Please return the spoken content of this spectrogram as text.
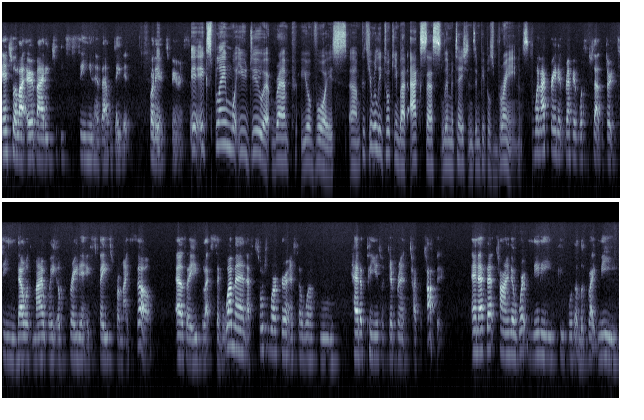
and to allow everybody to be seen and validated for their experience. Explain what you do at Ramp Your Voice, because um, you're really talking about access limitations in people's brains. When I created Ramp Your Voice in 2013, that was my way of creating a space for myself as a Black disabled woman, as a social worker, and someone who had opinions on different type of topics. And at that time, there weren't many people that looked like me.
